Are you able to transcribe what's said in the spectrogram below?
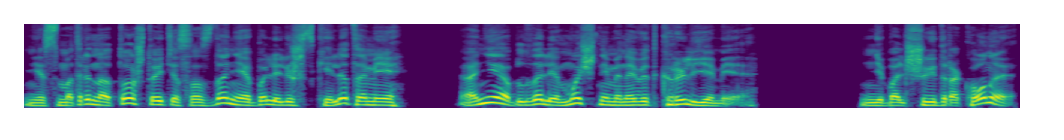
Несмотря на то, что эти создания были лишь скелетами, они обладали мощными на вид крыльями. Небольшие драконы?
